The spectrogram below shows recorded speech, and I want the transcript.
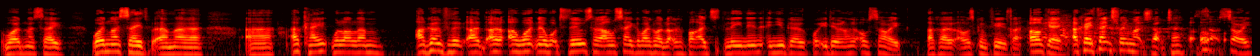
why didn't I say? Why didn't I say? Um, uh, uh, okay. Well, I'll um, I'll go in for the. I, I, I won't know what to do, so I'll say goodbye to my doctor. But I just lean in, and you go, "What are you doing?" I go, "Oh, sorry." Like I, I was confused. Like, Okay. Okay. Thanks very much, doctor. So- sorry.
